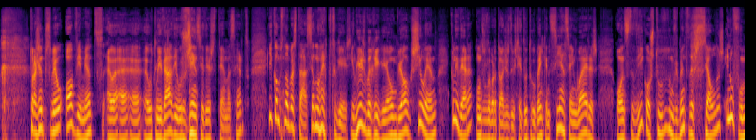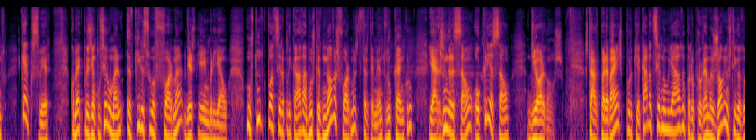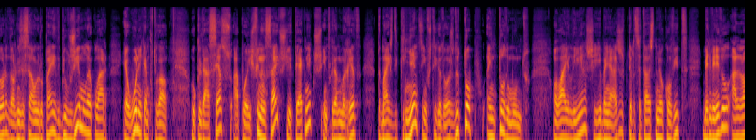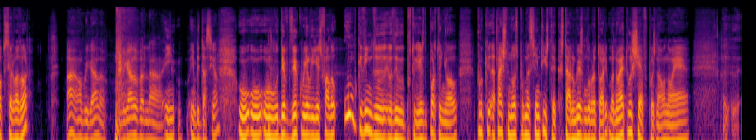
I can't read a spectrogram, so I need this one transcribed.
Toda a gente percebeu, obviamente, a, a, a, utilidade e a urgência deste tema, certo? E como se não bastasse, ele não é português. Elias Barriga é um biólogo chileno que lidera um dos laboratórios do Instituto Gulbenkian de Ciência em Oeiras, onde se dedica ao estudo do movimento das células e, no fundo, quer perceber como é que, por exemplo, o ser humano adquire a sua forma desde que é embrião. Um estudo que pode ser aplicado à busca de novas formas de tratamento do cancro e à regeneração ou criação de órgãos. Está de parabéns porque acaba de ser nomeado para o programa Jovem Investigador da Organização Europeia de Biologia Molecular. É o único em Portugal, o que lhe dá acesso a apoios financeiros e técnicos, integrando uma rede de mais de 500 investigadores de topo em todo o mundo. Olá, Elias e bem-ajas por ter aceitado este meu convite. Bem-vindo ao Observador. Ah, obrigado. Obrigado pela invitação. O, o, o, devo dizer que o Elias fala um bocadinho de, de português, de portunhol, porque apaixonou-se por uma cientista que está no mesmo laboratório, mas não é a tua chefe, pois não, não é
